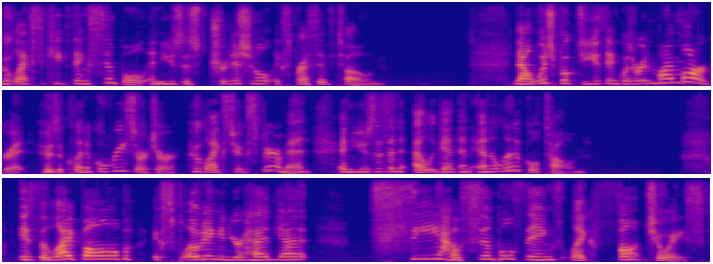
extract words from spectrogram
who likes to keep things simple and uses traditional expressive tone. Now, which book do you think was written by Margaret, who's a clinical researcher who likes to experiment and uses an elegant and analytical tone? Is the light bulb exploding in your head yet? See how simple things like font choice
